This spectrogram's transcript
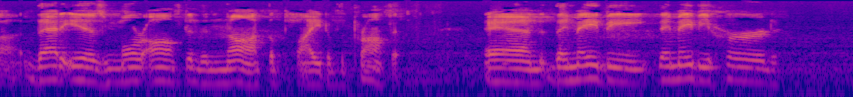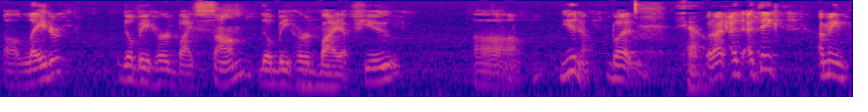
uh, that is more often than not the plight of the prophet, and they may be they may be heard uh, later. They'll be heard by some. They'll be heard by a few. Uh, you know, but yeah. but I, I think I mean,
